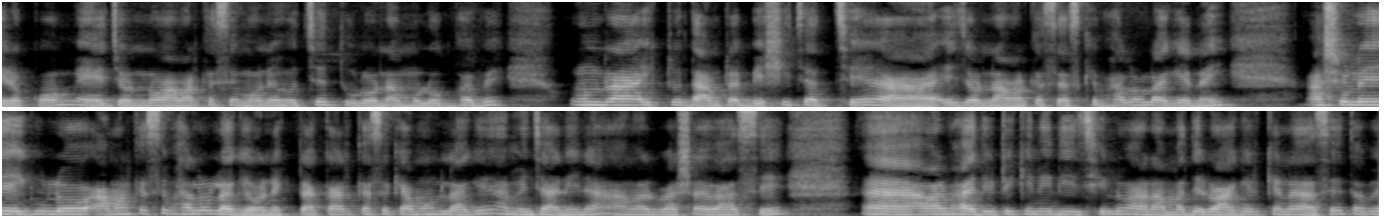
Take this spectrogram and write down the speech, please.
এরকম এর জন্য আমার কাছে মনে হচ্ছে তুলনামূলকভাবে ওনারা একটু দামটা বেশি চাচ্ছে এই জন্য আমার কাছে আজকে ভালো লাগে নাই। আসলে এগুলো আমার কাছে ভালো লাগে অনেক টাকার কাছে কেমন লাগে আমি জানি না। আমার বাসায় আছে। আমার ভাই দুটি কিনে দিয়েছিল আর আমাদেরও আগের কেনা আছে। তবে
